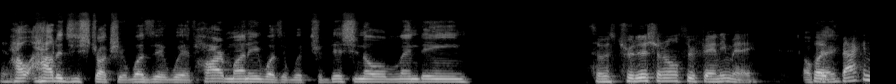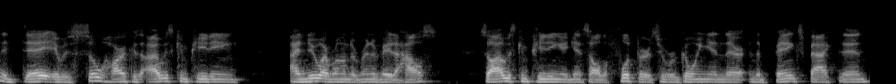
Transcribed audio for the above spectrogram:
Yeah. how how did you structure it? Was it with hard money? Was it with traditional lending? So it's traditional through Fannie Mae. Okay, But back in the day, it was so hard because I was competing. I knew I wanted to renovate a house. So I was competing against all the flippers who were going in there. And the banks back then,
